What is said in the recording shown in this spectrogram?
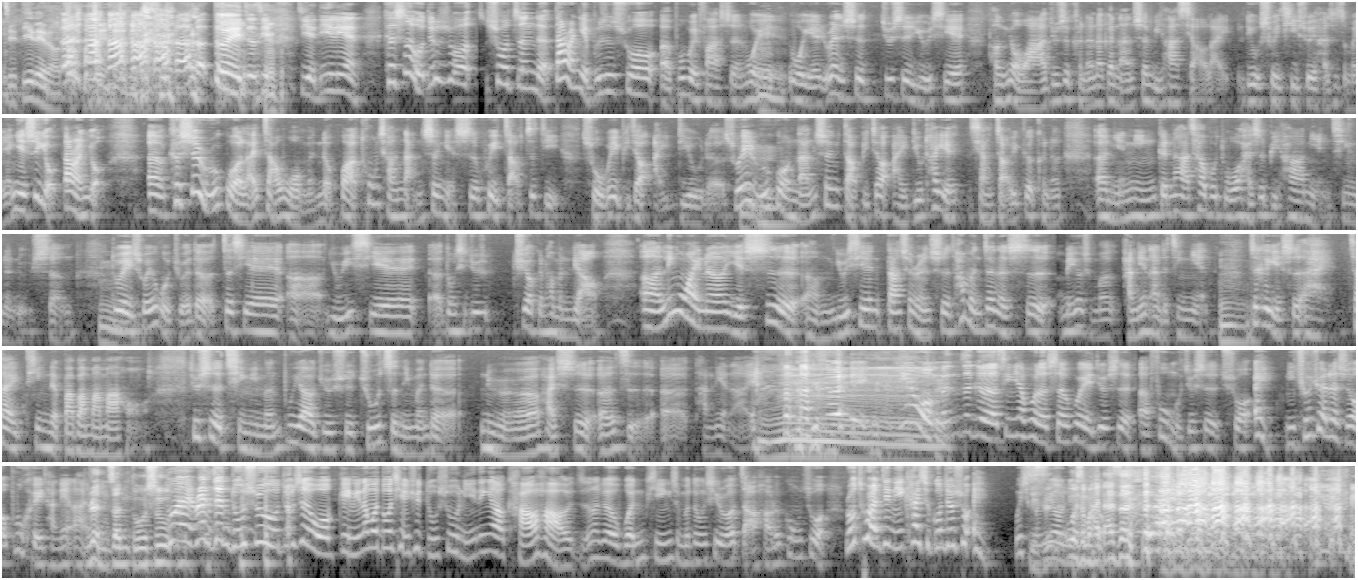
姐弟恋哦，对，就是姐弟恋。可是我就是说，说真的，当然也不是说呃不会发生。我也我也认识，就是有一些朋友啊，就是可能那个男生比他小来六岁七岁还是怎么样，也是有，当然有。呃，可是如果来找我们的话，通常男生也是会找自己所谓比较 ideal 的。所以如果男生找比较 ideal，他也想找一个可能呃年龄跟他差不多还。还是比他年轻的女生，对，所以我觉得这些呃有一些呃东西就是需要跟他们聊，呃，另外呢也是嗯有一些单身人士，他们真的是没有什么谈恋爱的经验，嗯，这个也是哎在听的爸爸妈妈吼。就是请你们不要就是阻止你们的女儿还是儿子呃谈恋爱，对，因为我们这个新加坡的社会就是呃父母就是说，哎，你求学的时候不可以谈恋爱，认真读书，对，认真读书，就是我给你那么多钱去读书，你一定要考好那个文凭什么东西，如果找好的工作，如果突然间你一开始工作说，哎。为什么没有？为什么还单身？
